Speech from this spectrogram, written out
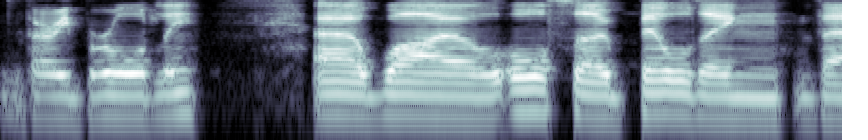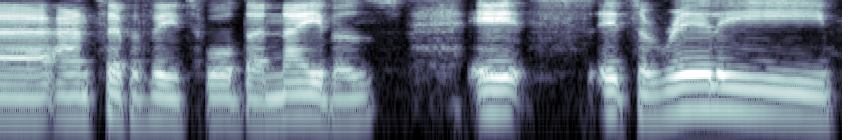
very broadly, uh, while also building their antipathy toward their neighbors. It's it's a really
